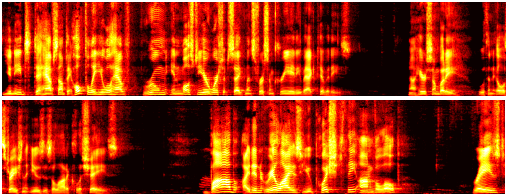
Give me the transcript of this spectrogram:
you need to have something. Hopefully, you will have room in most of your worship segments for some creative activities. Now, here's somebody with an illustration that uses a lot of cliches. Bob, I didn't realize you pushed the envelope, raised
